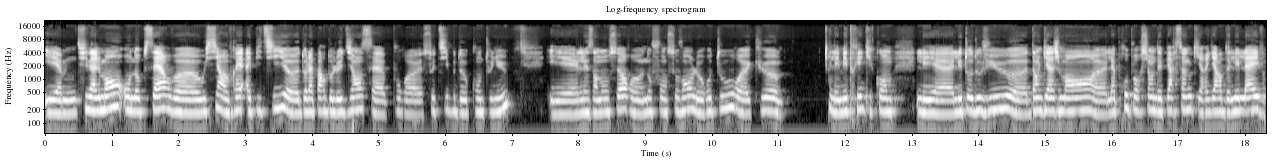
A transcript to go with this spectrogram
Et finalement, on observe aussi un vrai appétit de la part de l'audience pour ce type de contenu. Et les annonceurs nous font souvent le retour que les métriques comme les, euh, taux de vue, euh, d'engagement, euh, la proportion des personnes qui regardent les lives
